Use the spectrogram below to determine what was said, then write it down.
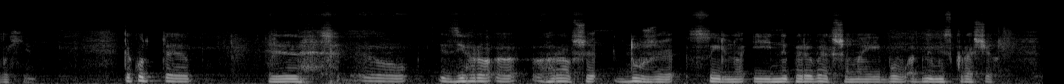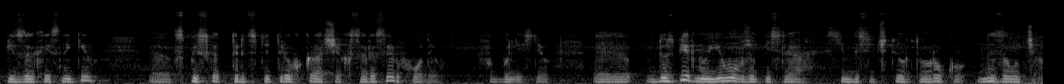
Блохін. Так от, е, е, е, зігра- е, гравши дуже сильно і неперевершено, і був одним із кращих півзахисників, в списках 33 кращих СРСР входив футболістів, е, до збірної його вже після 74-го року не залучали.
